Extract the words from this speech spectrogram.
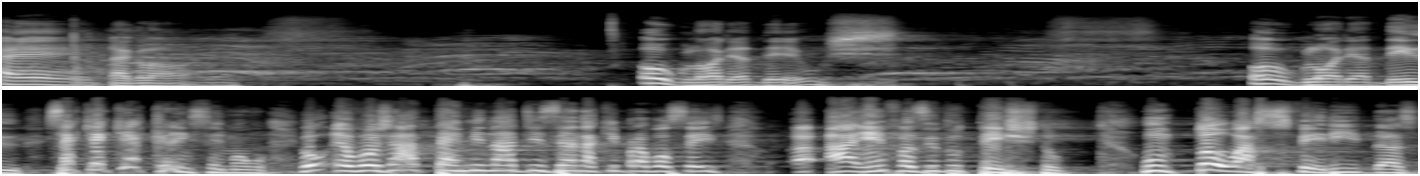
Eita glória! Oh, glória a Deus! Oh, glória a Deus. Isso aqui, aqui é crença, irmão. Eu, eu vou já terminar dizendo aqui para vocês a, a, ênfase do texto. Untou as feridas.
